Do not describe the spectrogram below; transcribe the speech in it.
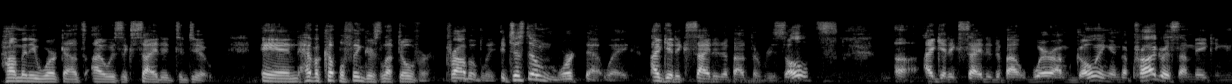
how many workouts I was excited to do and have a couple fingers left over, probably. It just doesn't work that way. I get excited about the results, uh, I get excited about where I'm going and the progress I'm making.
